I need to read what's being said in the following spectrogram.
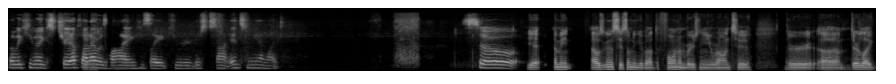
But like, he like straight up thought Yeah. I was lying. He's like, you're just not into me. I'm like, So Yeah, I mean, I was gonna say something about the phone numbers in Iran too. They're um, they're like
